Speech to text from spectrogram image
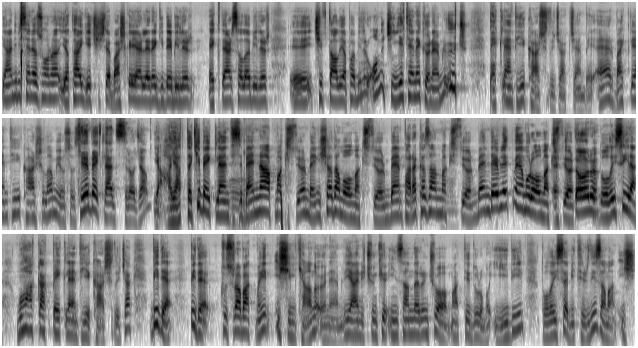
Yani bir sene sonra yatay geçişle başka yerlere gidebilir, ek ders alabilir, e, çift dal yapabilir. Onun için yetenek önemli. Üç, beklentiyi karşılayacak Cem Bey. Eğer beklentiyi karşılamıyorsa... Kimin beklentisini hocam? Ya hayattaki beklentisi ben ne yapmak istiyorum? Ben iş adamı olmak istiyorum. Ben para kazanmak istiyorum. Ben devlet memuru olmak istiyorum. doğru. Dolayısıyla muhakkak beklentiyi karşılayacak. Bir de bir de kusura bakmayın iş imkanı önemli. Yani çünkü insanların çoğu maddi durumu iyi değil. Dolayısıyla bitirdiği zaman iş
